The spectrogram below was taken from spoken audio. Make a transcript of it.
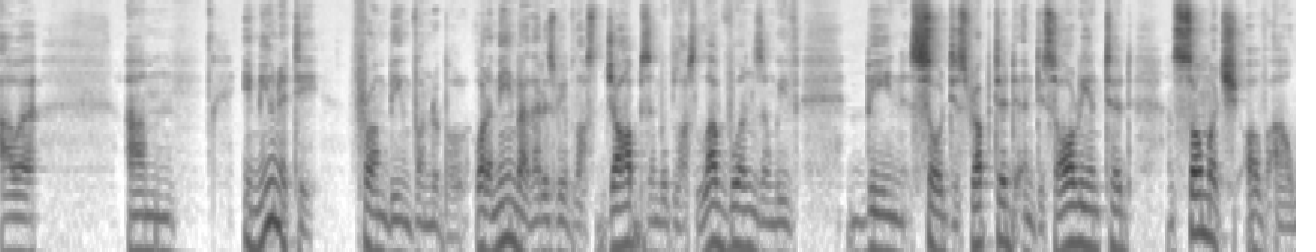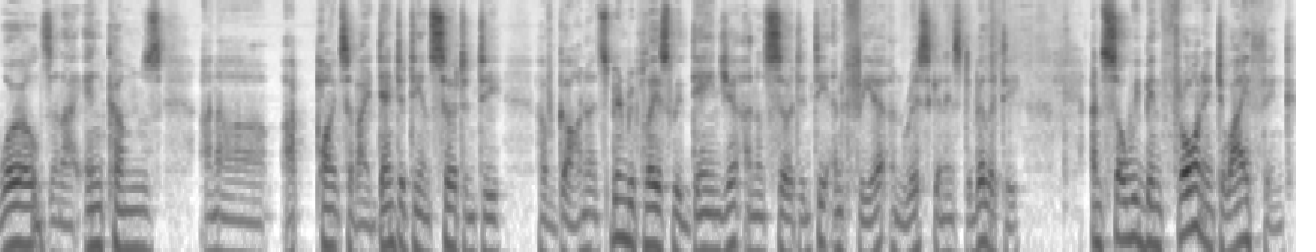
our um, immunity from being vulnerable. What I mean by that is we've lost jobs and we've lost loved ones and we've been so disrupted and disoriented and so much of our worlds and our incomes and our, our points of identity and certainty have gone. It's been replaced with danger and uncertainty and fear and risk and instability. And so we've been thrown into, I think,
